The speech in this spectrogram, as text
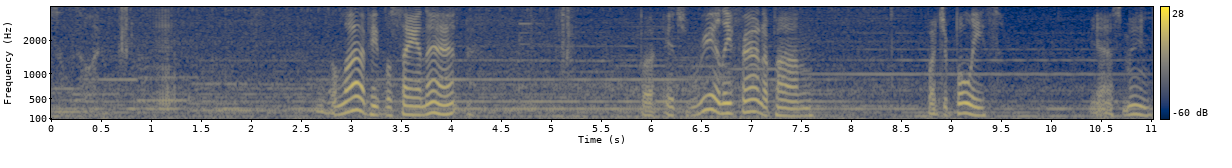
Sometime. There's a lot of people saying that. But it's really frowned upon. Bunch of bullies. Yes, me.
